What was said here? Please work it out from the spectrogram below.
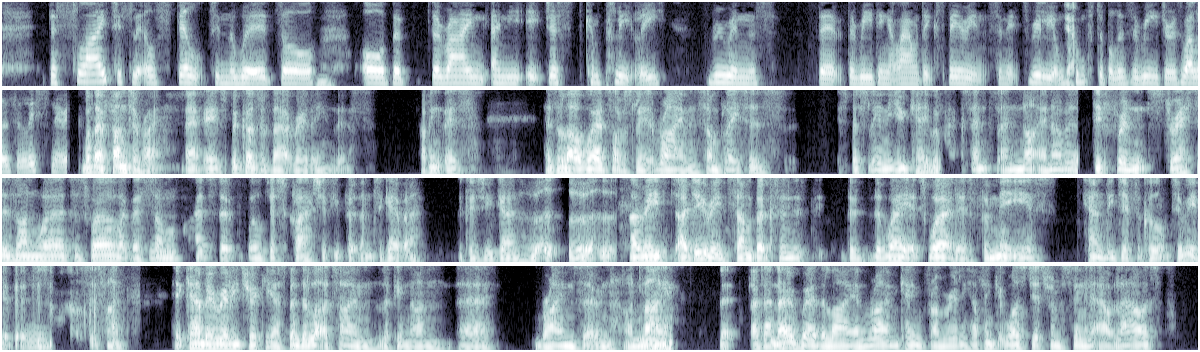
the slightest little stilt in the words or Mm. or the the rhyme, and it just completely ruins the the reading aloud experience, and it's really uncomfortable as a reader as well as a listener. Well, they're fun to write. Uh, It's because of that, really. This, I think there's there's a lot of words, obviously, that rhyme in some places, especially in the UK with accents, and not in other. Different stresses on words as well. Like there's some words that will just clash if you put them together because you're going. "Uh, uh." I read, I do read some books, and the the way it's worded for me is can be difficult to read it, but to Mm. someone else it's fine. It can be really tricky. I spend a lot of time looking on uh, Rhyme Zone online. But I don't know where the lion rhyme came from, really. I think it was just from singing it out loud.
